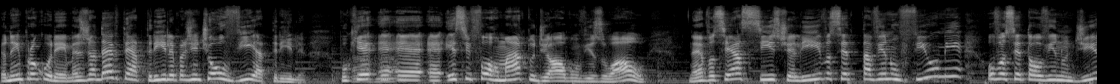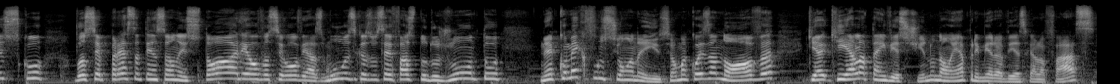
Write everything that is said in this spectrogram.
eu nem procurei, mas já deve ter a trilha pra gente ouvir a trilha. Porque é, é- é esse formato de álbum visual, né? Você assiste ali, você tá vendo um filme ou você tá ouvindo um disco, você presta atenção na história ou você ouve as músicas, você faz tudo junto, né? Como é que funciona isso? É uma coisa nova que, que ela tá investindo, não é a primeira vez que ela faz,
